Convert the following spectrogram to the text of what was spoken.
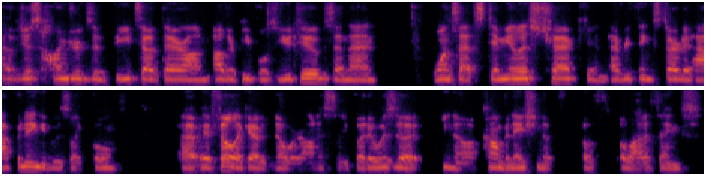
of just hundreds of beats out there on other people's YouTubes. And then once that stimulus check and everything started happening, it was like boom. Uh, it felt like out of nowhere, honestly, but it was a you know a combination of of a lot of things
